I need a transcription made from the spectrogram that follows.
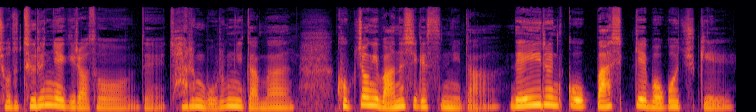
저도 들은 얘기라서 네, 잘은 모릅니다만 걱정이 많으시겠습니다. 내일은 꼭 맛있게 먹어 주길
